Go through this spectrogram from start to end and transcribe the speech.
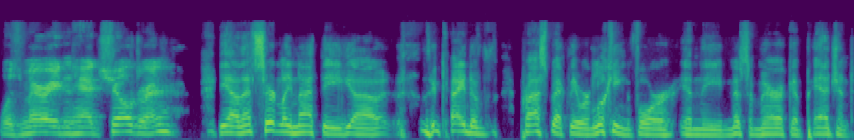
was married and had children. Yeah, that's certainly not the uh, the kind of prospect they were looking for in the Miss America pageant.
